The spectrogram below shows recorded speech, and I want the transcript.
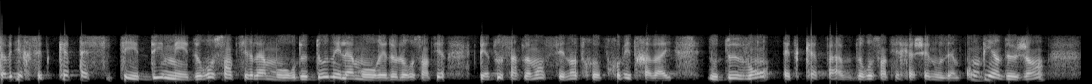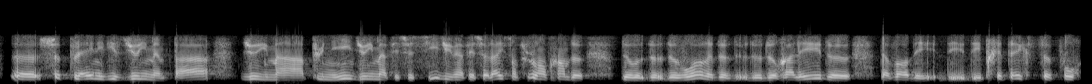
Ça veut dire que cette capacité d'aimer, de ressentir l'amour, de donner l'amour et de le ressentir, eh bien tout simplement, c'est notre premier travail. Nous devons être capables de ressentir qu'Hachem nous aime. Combien de gens euh, se plaignent et disent Dieu il m'aime pas, Dieu il m'a puni, Dieu il m'a fait ceci, Dieu il m'a fait cela. Ils sont toujours en train de, de, de, de voir et de, de, râler, d'avoir des, des, des, prétextes pour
